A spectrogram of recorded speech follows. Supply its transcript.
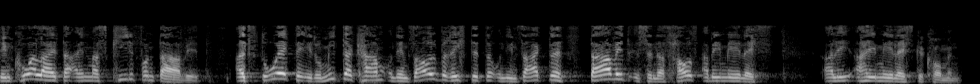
Dem Chorleiter ein Maskil von David. Als Doeg der Edomiter kam und dem Saul berichtete und ihm sagte, David ist in das Haus Abimelechs, Ahimelechs gekommen.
